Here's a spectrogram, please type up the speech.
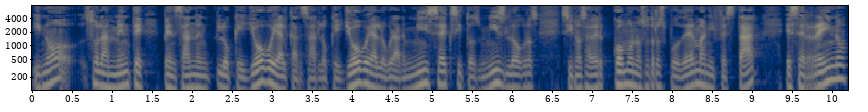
Y no solamente pensando en lo que yo voy a alcanzar, lo que yo voy a lograr, mis éxitos, mis logros, sino saber cómo nosotros poder manifestar ese reino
